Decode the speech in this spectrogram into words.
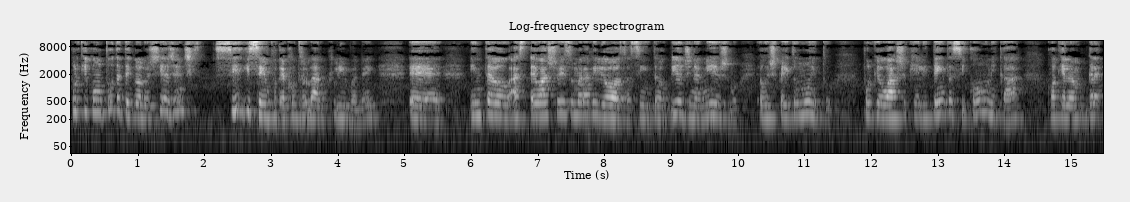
Porque com toda a tecnologia a gente segue sem poder controlar o clima, né? É, então, eu acho isso maravilhoso, assim. Então, o biodinamismo eu respeito muito, porque eu acho que ele tenta se comunicar com aquela gra-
